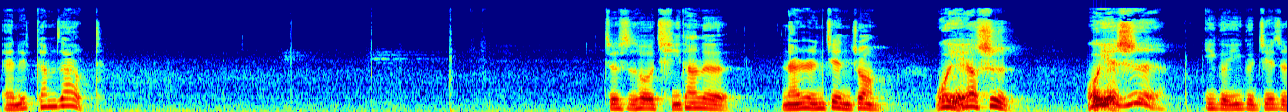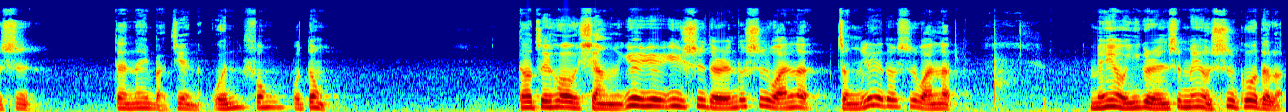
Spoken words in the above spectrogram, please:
and it comes out. 这时候，其他的男人见状，我也要试， 我也是，一个一个接着试，但那一把剑纹风不动。到最后，想跃跃欲试的人都试完了，整列都试完了，没有一个人是没有试过的了。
